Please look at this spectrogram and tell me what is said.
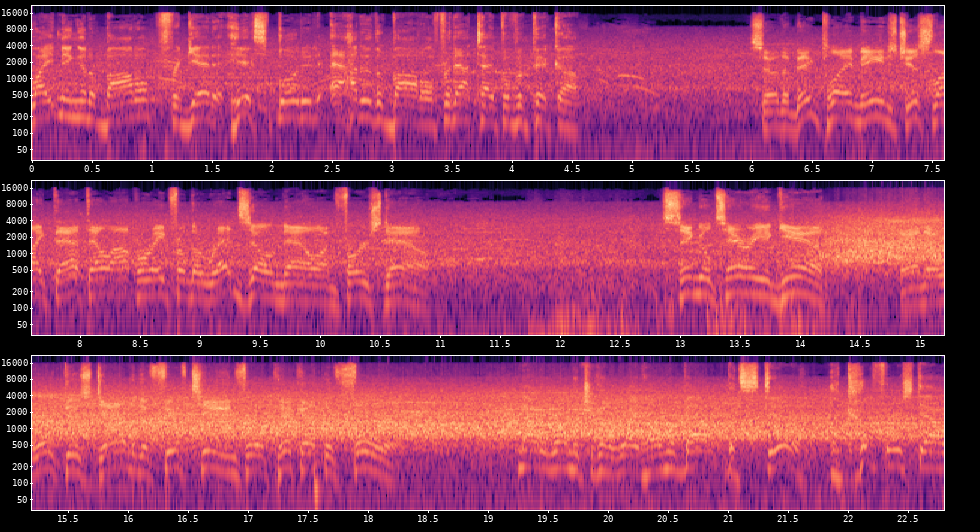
Lightning in a bottle, forget it. He exploded out of the bottle for that type of a pickup. So the big play means just like that, they'll operate from the red zone now on first down. Singletary again. And they'll work this down to the 15 for a pickup of four. Not a run that you're going to write home about, but still a good first down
